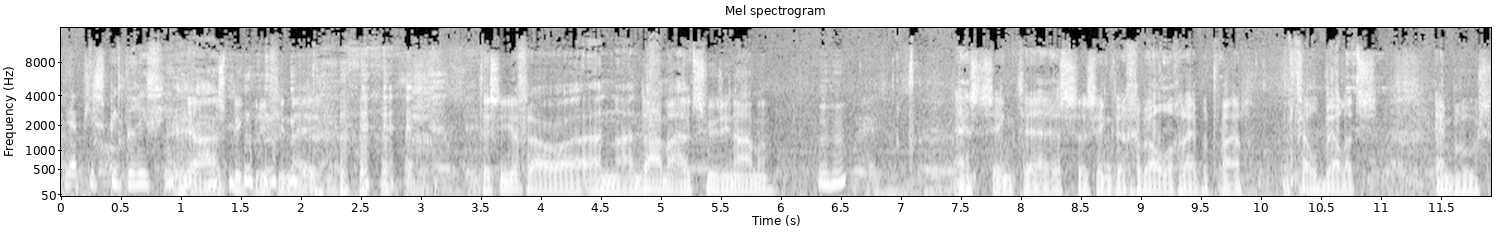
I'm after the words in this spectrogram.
Je hebt je spiekbriefje. Ja, een spiekbriefje mee. het is een juffrouw, een, een dame uit Suriname. Mhm. En ze zingt, eh, ze zingt een geweldig repertoire. Veel ballads en blues.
